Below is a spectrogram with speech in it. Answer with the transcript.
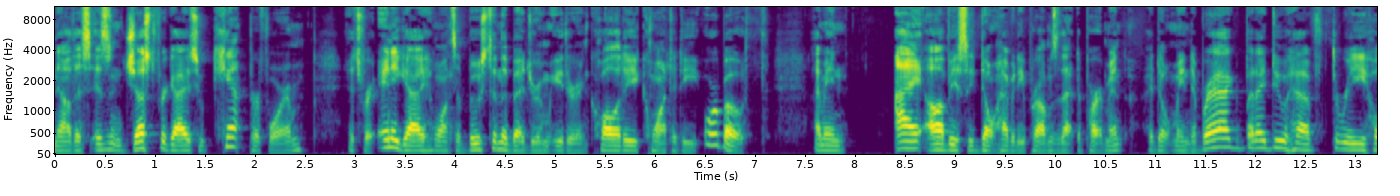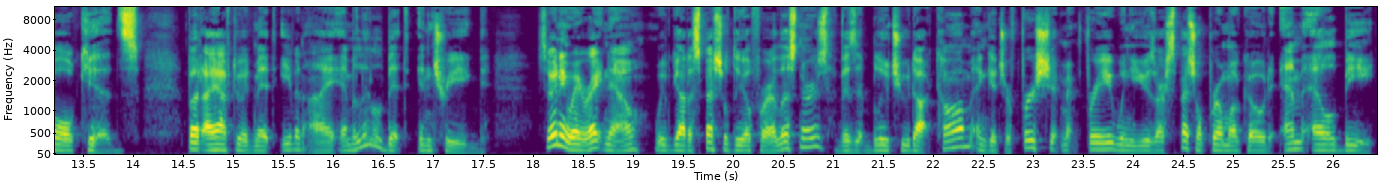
Now, this isn't just for guys who can't perform, it's for any guy who wants a boost in the bedroom, either in quality, quantity, or both. I mean, I obviously don't have any problems in that department. I don't mean to brag, but I do have three whole kids. But I have to admit, even I am a little bit intrigued. So, anyway, right now, we've got a special deal for our listeners. Visit bluechew.com and get your first shipment free when you use our special promo code MLB.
